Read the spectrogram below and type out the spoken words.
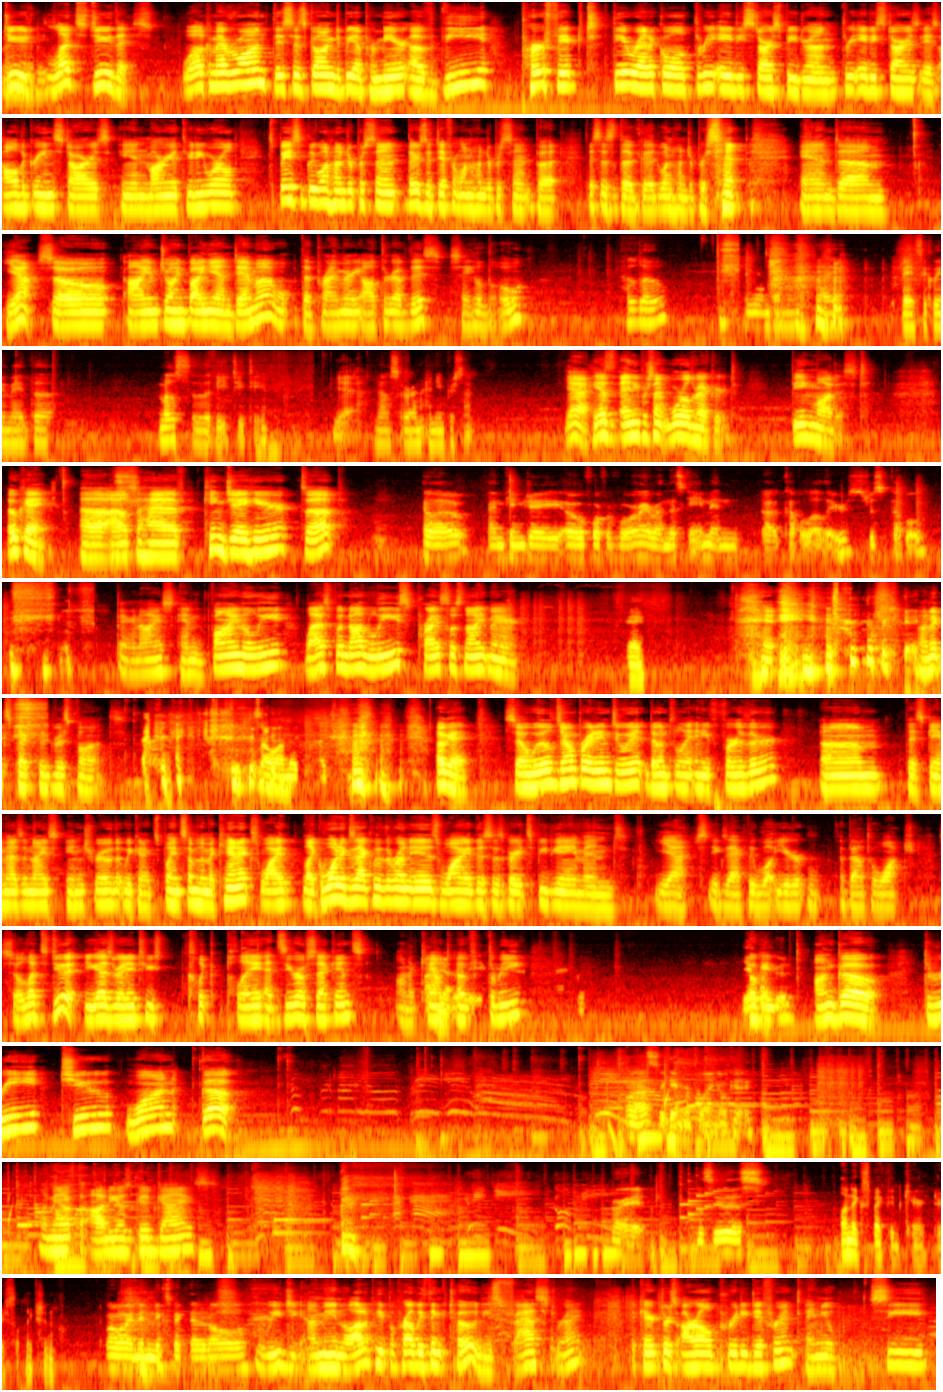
Dude, let's do this. Welcome everyone. This is going to be a premiere of the perfect theoretical 380 star speedrun. 380 stars is all the green stars in Mario 3D World. It's basically 100%. There's a different 100%, but this is the good 100%. And um, yeah, so I am joined by Yandema, the primary author of this. Say hello. Hello. I basically made the most of the BTT. Yeah. And also run any percent. Yeah, he has any percent world record. Being modest. Okay, uh, I also have King J here. What's up? Hello, I'm King J0444. I run this game and a couple others, just a couple. Very nice. And finally, last but not least, Priceless Nightmare. Hey. Hey. okay. Unexpected response. so unexpected. okay, so we'll jump right into it. Don't delay any further. Um, this game has a nice intro that we can explain some of the mechanics, why, like, what exactly the run is, why this is a great speed game, and yeah, exactly what you're about to watch. So let's do it. You guys ready to click play at zero seconds on a count of three? Yep, Okay. I'm good. On go. Three, two, one, go. Oh, that's the game we're playing. Okay. Let me know if the audio's good, guys. All right, let's do this. Unexpected character selection. Oh, I didn't expect that at all. Luigi. I mean, a lot of people probably think Toad. He's fast, right? The characters are all pretty different, and you'll see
